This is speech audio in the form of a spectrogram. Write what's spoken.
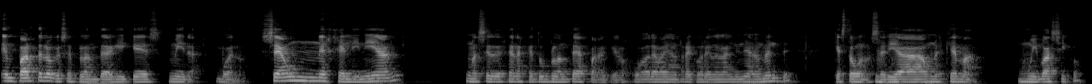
en parte, lo que se plantea aquí, que es, mira, bueno, sea un eje lineal, una serie de escenas que tú planteas para que los jugadores vayan recorriendo linealmente, que esto, bueno, sería un esquema muy básico,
